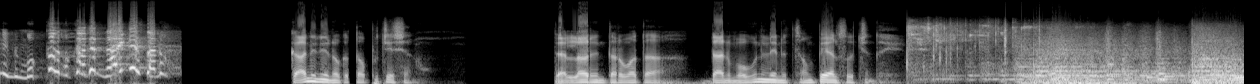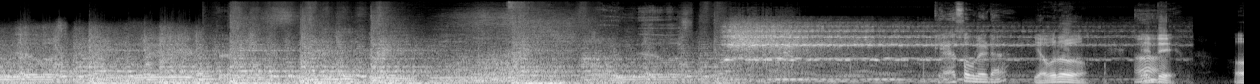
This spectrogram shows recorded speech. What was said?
నిన్ను ముక్కలు ముక్కలుగా నరికేస్తాను. కానీ నేను ఒక తప్పు చేశాను. తెల్లారిన తర్వాత దాని మొగుని నేను చంపేయాల్సి వచ్చింది. కేశవ్ లేడా ఎవరు. ఏంటి? ఓ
